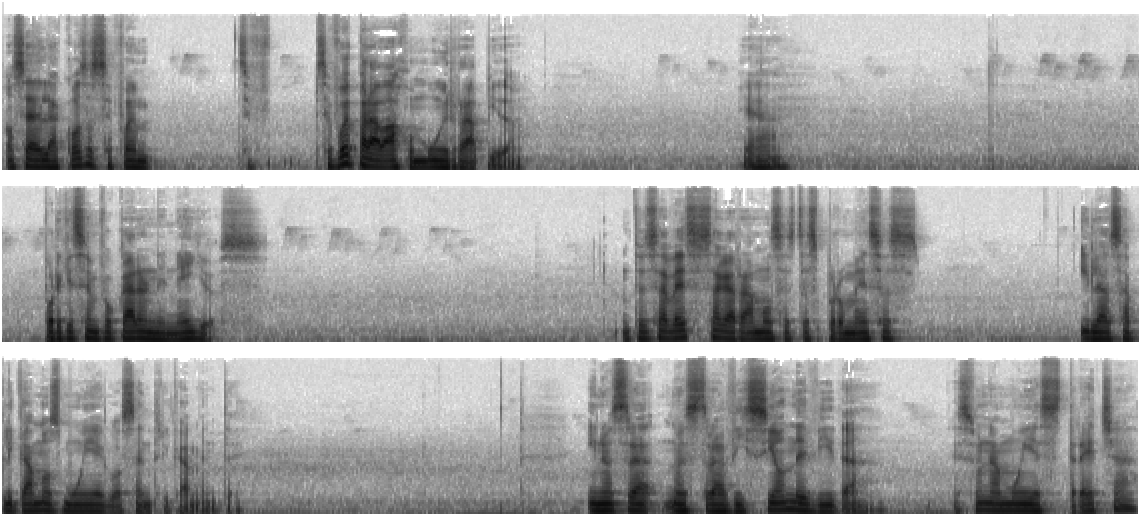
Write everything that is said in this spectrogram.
O sea, la cosa se fue se, fue para abajo muy rápido. Ya. Porque se enfocaron en ellos. Entonces a veces agarramos estas promesas y las aplicamos muy egocéntricamente. Y nuestra, nuestra visión de vida es una muy estrecha,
